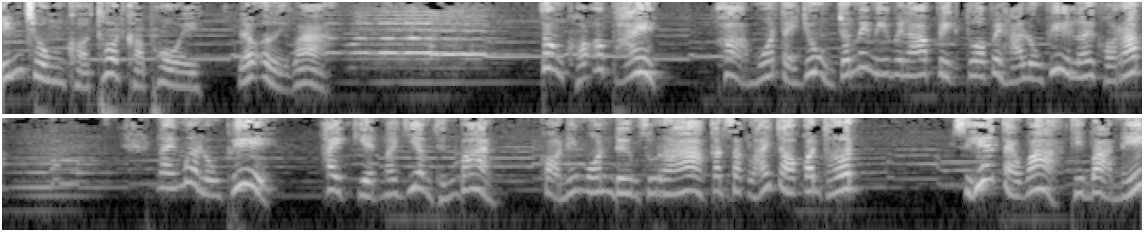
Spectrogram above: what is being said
ลิ้นชงขอโทษขอโพย แล้วเอ่ยว่า ต้องขออภัย ข้ามัวแต่ยุ่งจนไม่มีเวลาปลีกตัวไปหาหลวงพี่เลยขอรับ ในเมื่อหลวงพี่ให้เกียรติมาเยี่ยมถึงบ้าน ก่อนนิมนต์ดื่มสุรากันสักหลายจอกก่อนเถิด เสียแต่ว่าที่บ้านนี้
